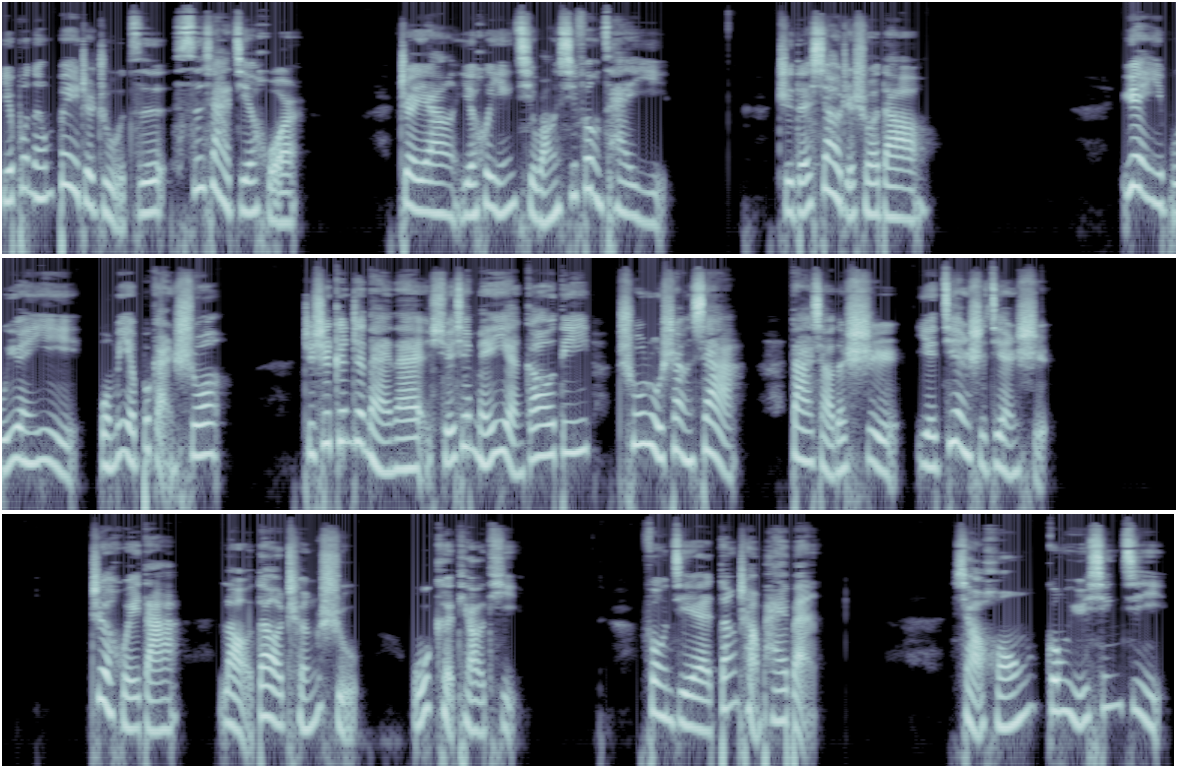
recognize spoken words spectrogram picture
也不能背着主子私下接活儿，这样也会引起王熙凤猜疑，只得笑着说道：“愿意不愿意，我们也不敢说，只是跟着奶奶学些眉眼高低、出入上下、大小的事，也见识见识。”这回答老道成熟，无可挑剔。凤姐当场拍板。小红工于心计，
